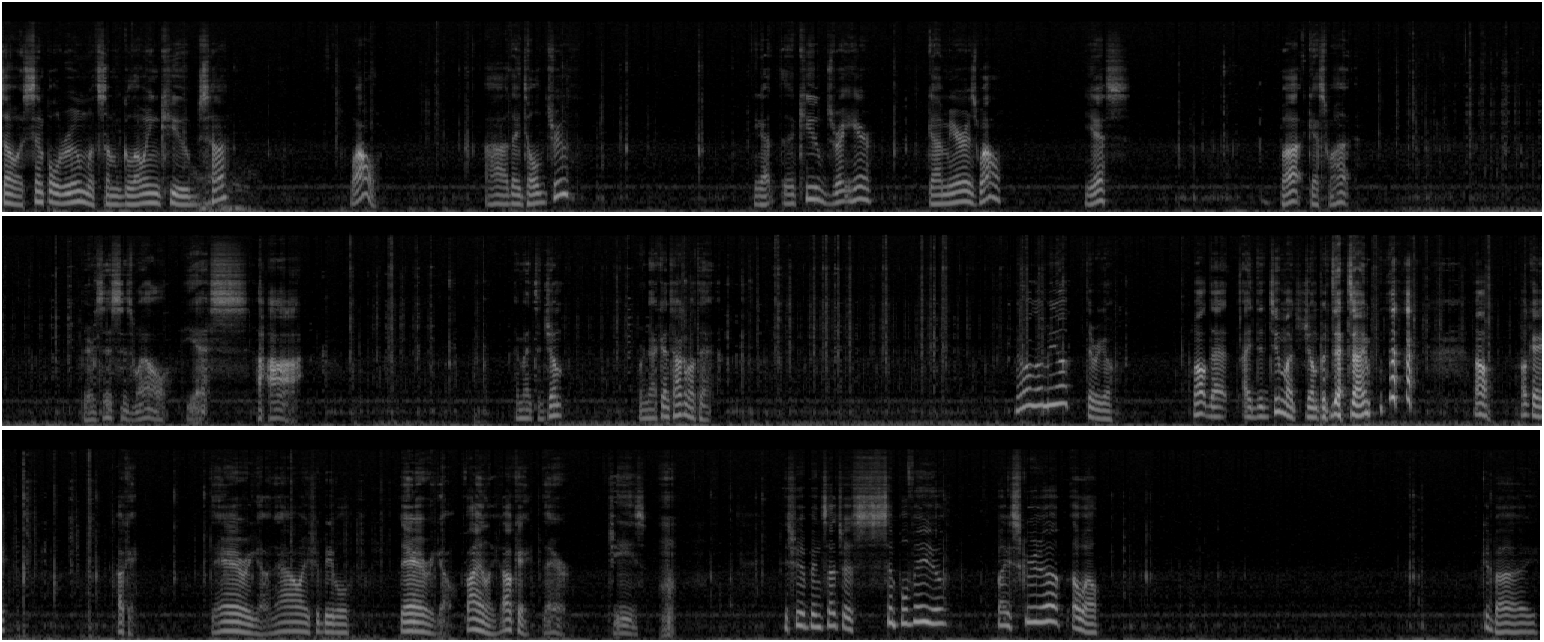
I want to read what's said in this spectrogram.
So, a simple room with some glowing cubes, huh? Wow. Uh, they told the truth. You got the cubes right here. Got a mirror as well. Yes. But, guess what? There's this as well. Yes. Haha. I meant to jump. We're not going to talk about that. No, let me up. There we go. Well, that I did too much jumping that time. oh, okay. Okay. There we go. Now I should be able... There we go. Finally. Okay, there. Jeez. It should have been such a simple video, but I screwed up. Oh well. Goodbye.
